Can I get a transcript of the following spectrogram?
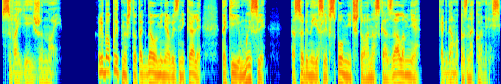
своей женой. Любопытно, что тогда у меня возникали такие мысли, особенно если вспомнить, что она сказала мне, когда мы познакомились.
